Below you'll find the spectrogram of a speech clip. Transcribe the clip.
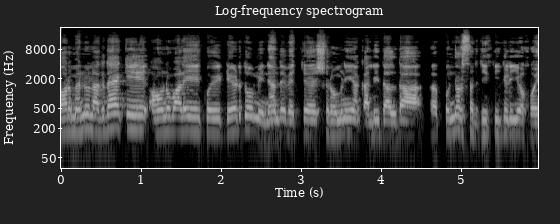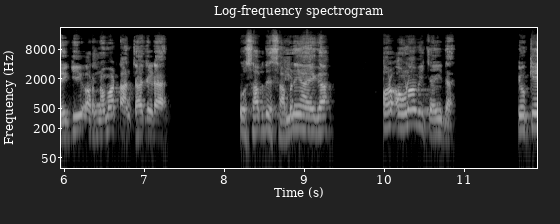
ਔਰ ਮੈਨੂੰ ਲੱਗਦਾ ਹੈ ਕਿ ਆਉਣ ਵਾਲੇ ਕੋਈ ਡੇਢ ਦੋ ਮਹੀਨਿਆਂ ਦੇ ਵਿੱਚ ਸ਼੍ਰੋਮਣੀ ਅਕਾਲੀ ਦਲ ਦਾ ਅ, ਪੁਨਰ ਸਰਜੀਤੀ ਜਿਹੜੀ ਉਹ ਹੋਏਗੀ ਔਰ ਨਵਾਂ ਢਾਂਚਾ ਜਿਹੜਾ ਉਹ ਸਭ ਦੇ ਸਾਹਮਣੇ ਆਏਗਾ ਔਰ ਆਉਣਾ ਵੀ ਚਾਹੀਦਾ ਕਿਉਂਕਿ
